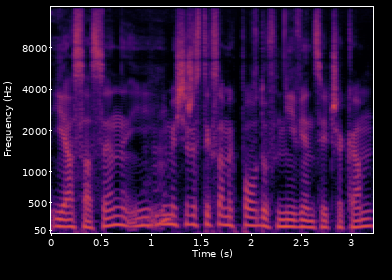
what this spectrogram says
i Assassin I, Mhm. i myślę, że z tych samych powodów mniej więcej czekam.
